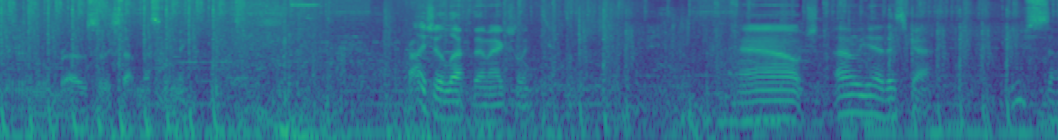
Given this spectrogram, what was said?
Get rid of little bros so they stop messing with me. Probably should have left them actually. Ouch. Oh yeah, this guy. You suck.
